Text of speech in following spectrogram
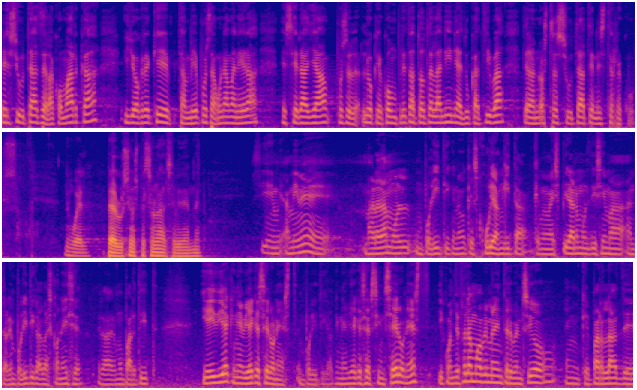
eh, ciutats de la comarca i jo crec que també pues, d'alguna manera serà ja pues, el que completa tota la línia educativa de la nostra ciutat en aquest recurs. Noel, per al·lusions personals, evidentment. Sí, a mi m'agrada molt un polític, no? que és Julio Anguita, que me va inspirar moltíssim a entrar en política, el vaig conèixer, era del meu partit, i ell dia que n'hi havia que ser honest en política, que n'hi havia que ser sincer, honest, i quan jo he la meva primera intervenció, en què he parlat de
